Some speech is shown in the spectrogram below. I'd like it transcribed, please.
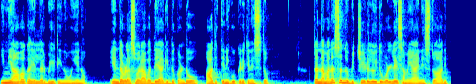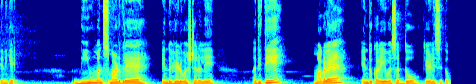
ಇನ್ಯಾವಾಗ ಎಲ್ಲರ ಭೇಟಿನೋ ಏನೋ. ಎಂದವಳ ಸ್ವರ ಒದ್ದೆಯಾಗಿದ್ದು ಕಂಡು ಆದಿತ್ಯನಿಗೂ ಕಿಡಕೆನಿಸಿತು ತನ್ನ ಮನಸ್ಸನ್ನು ಬಿಚ್ಚಿಡಲು ಇದು ಒಳ್ಳೆಯ ಸಮಯ ಎನಿಸಿತು ಆದಿತ್ಯನಿಗೆ. ನೀವು ಮನಸ್ಸು ಮಾಡಿದ್ರೆ ಎಂದು ಹೇಳುವಷ್ಟರಲ್ಲಿ ಅದಿತಿ ಮಗಳೇ ಎಂದು ಕರೆಯುವ ಸದ್ದು ಕೇಳಿಸಿತು.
